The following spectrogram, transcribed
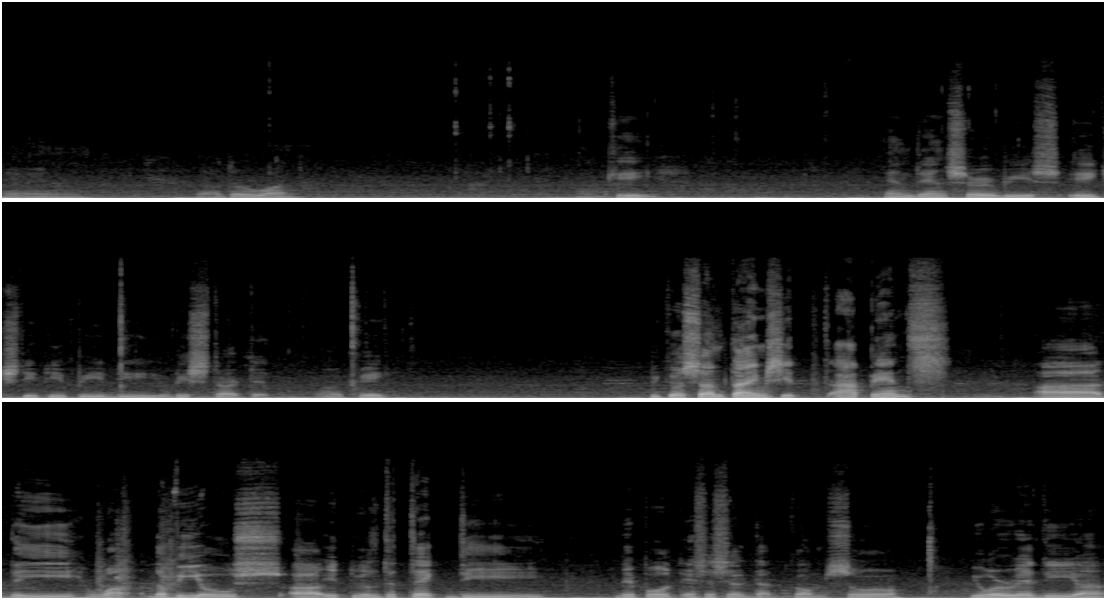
And the other one. Okay. And then service httpd restarted. Okay. Because sometimes it happens uh, the the VOs uh, it will detect the default SSL.com so you already uh,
